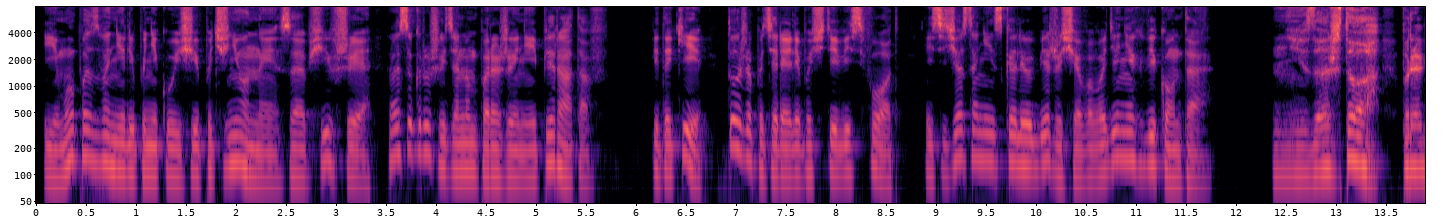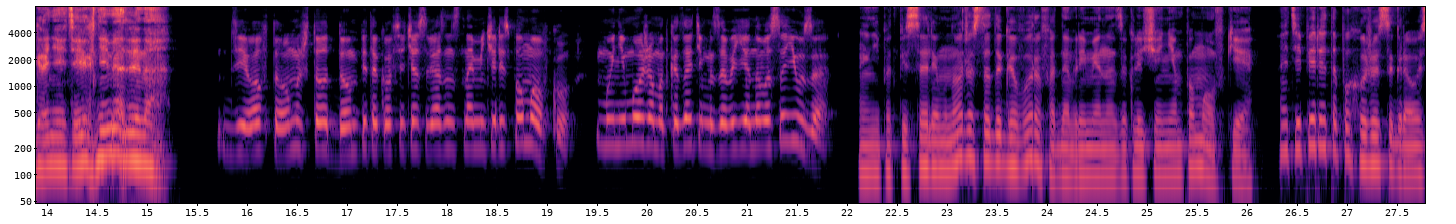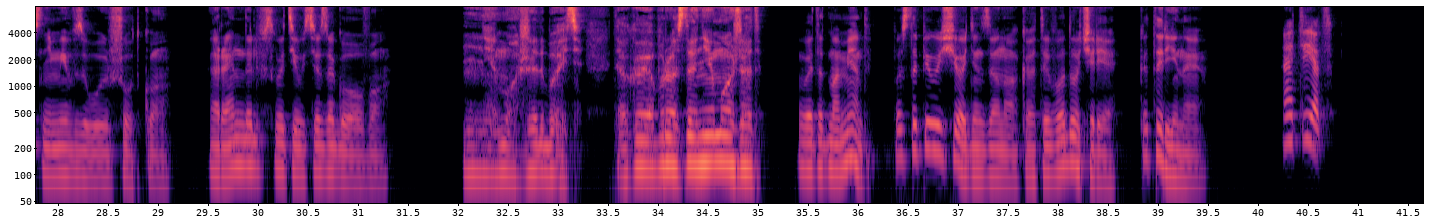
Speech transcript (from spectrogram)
Ему позвонили паникующие подчиненные, сообщившие о сокрушительном поражении пиратов. Пятаки тоже потеряли почти весь флот, и сейчас они искали убежище во владениях Виконта. «Ни за что! Прогоните их немедленно!» Дело в том, что дом Пятаков сейчас связан с нами через помолвку. Мы не можем отказать им из-за военного союза. Они подписали множество договоров одновременно с заключением помолвки, а теперь это, похоже, сыграло с ними в злую шутку. Рэндальф схватился за голову. «Не может быть! Такое просто не может!» В этот момент поступил еще один звонок от его дочери, Катерины. Отец!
